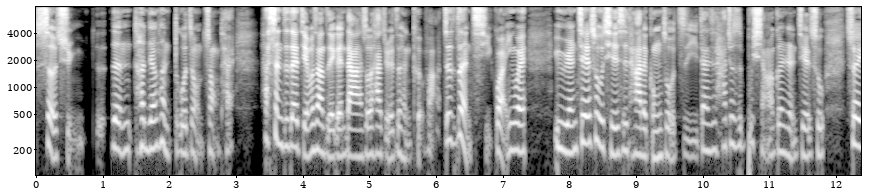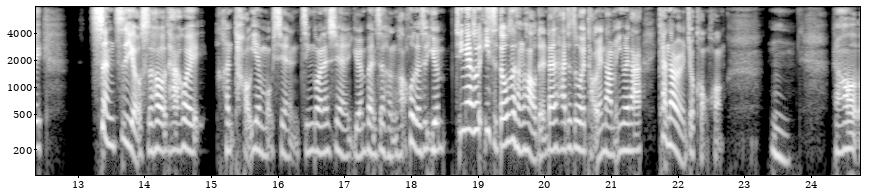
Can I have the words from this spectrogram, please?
社群人很人很多这种状态。他甚至在节目上直接跟大家说，他觉得这很可怕，就是这很奇怪，因为与人接触其实是他的工作之一，但是他就是不想要跟人接触，所以甚至有时候他会很讨厌某些人，尽管那些人原本是很好，或者是原应该说一直都是很好的人，但是他就是会讨厌他们，因为他看到人就恐慌。嗯，然后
